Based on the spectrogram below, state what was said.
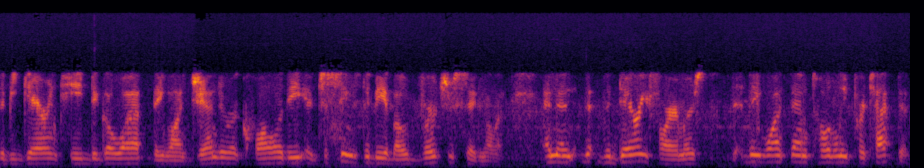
to be guaranteed to go up. They want gender equality. It just seems to be about virtue signaling. And then the, the dairy farmers, they want them totally protected.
